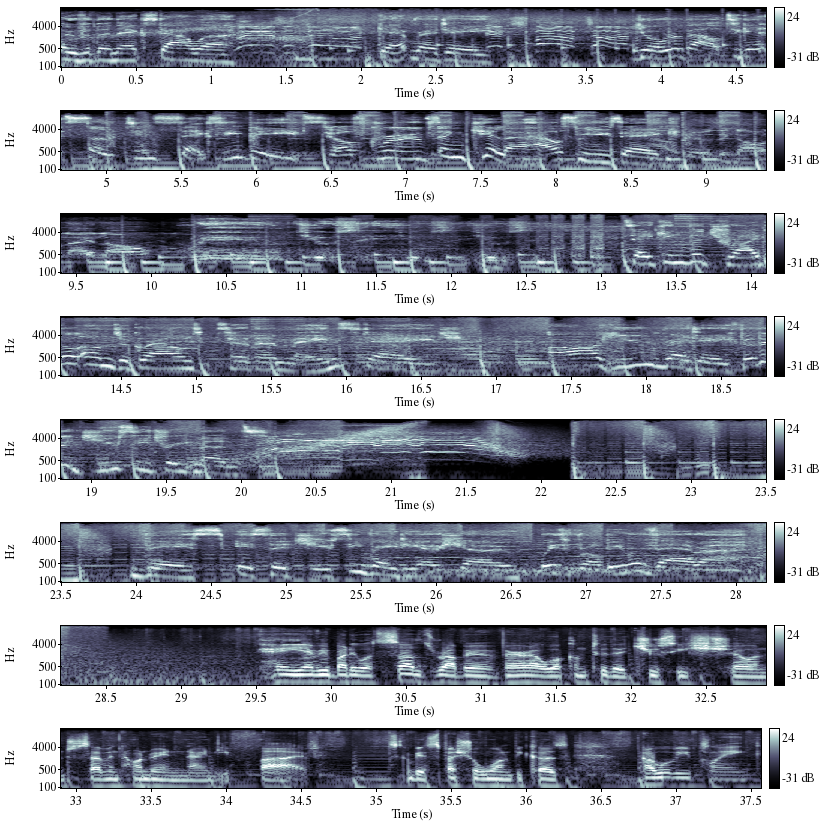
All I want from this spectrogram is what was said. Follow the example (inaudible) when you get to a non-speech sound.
over the next hour. Ladies and gentlemen, Get ready. It's far time. You're about to get soaked in sexy beats, tough grooves, and killer house music. Music all night long. Real juicy, juicy, juicy. Taking the tribal underground to the main stage. Are you ready for the juicy treatment? This is the Juicy Radio Show with Robbie Rivera. Hey everybody, what's up? It's Robert Rivera. Welcome to the Juicy Show on 795. It's gonna be a special one because I will be playing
